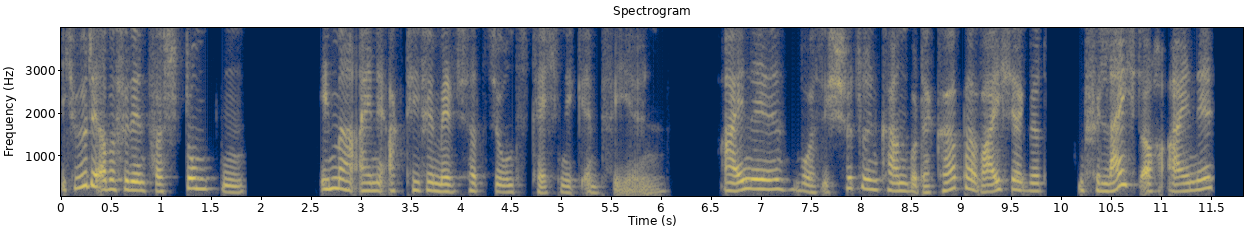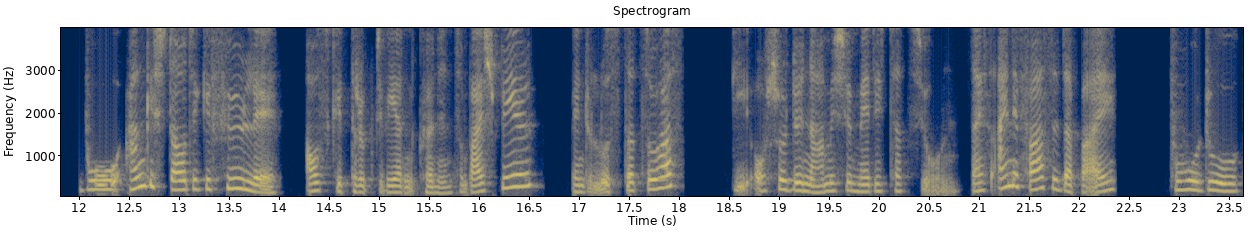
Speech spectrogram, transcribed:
Ich würde aber für den Verstummten immer eine aktive Meditationstechnik empfehlen. Eine, wo er sich schütteln kann, wo der Körper weicher wird und vielleicht auch eine, wo angestaute Gefühle ausgedrückt werden können. Zum Beispiel, wenn du Lust dazu hast, die Osho-dynamische Meditation. Da ist eine Phase dabei, wo du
